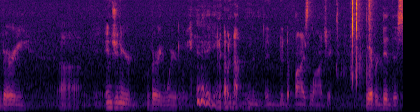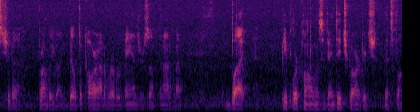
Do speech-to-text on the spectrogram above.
very, uh, engineered very weirdly, you know, nothing that defies logic. Whoever did this should have probably like built a car out of rubber bands or something, I don't know. But people are calling this vintage garbage, that's fine.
